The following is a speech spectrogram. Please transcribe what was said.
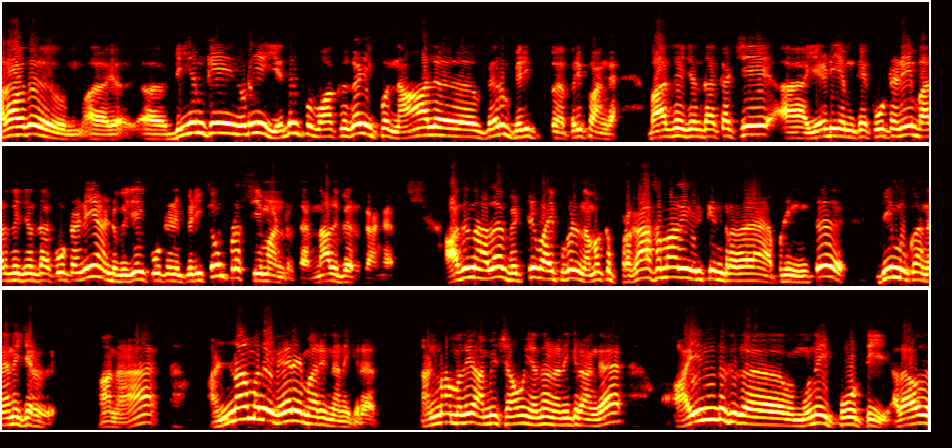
அதாவது டிஎம்கேனுடைய எதிர்ப்பு வாக்குகள் இப்போ நாலு பேரும் பிரி பிரிப்பாங்க. பாரதிய ஜனதா கட்சி ஏடிஎம்கே கூட்டணி பாரதிய ஜனதா கூட்டணி அண்ட் விஜய் கூட்டணி பிரிக்கும். பிளஸ் சீமான் இருக்கார். நாலு பேர் இருக்காங்க. அதனால வெற்றி வாய்ப்புகள் நமக்கு பிரகாசமாக இருக்கின்றத அப்படின்ட்டு திமுக நினைக்கிறது. ஆனா அண்ணாமலை வேற மாதிரி நினைக்கிறார். அண்ணாமலை அமித்ஷாவும் என்ன நினைக்கிறாங்க? ஐந்து முனை போட்டி அதாவது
